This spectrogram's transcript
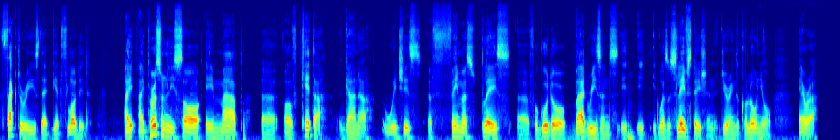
factories that get flooded. I, I personally saw a map uh, of Keta, Ghana, which is a famous place uh, for good or bad reasons. It, it, it was a slave station during the colonial era.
